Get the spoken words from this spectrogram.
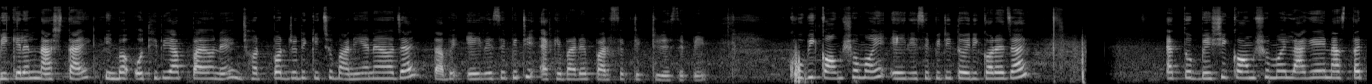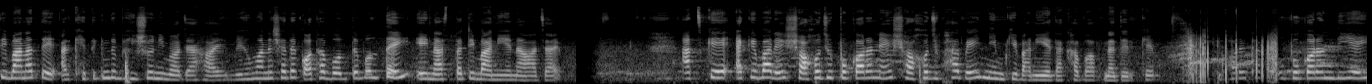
বিকেলের নাস্তায় কিংবা অতিথি আপ্যায়নে ঝটপট যদি কিছু বানিয়ে নেওয়া যায়, তবে এই রেসিপিটি একেবারে পারফেক্ট একটি রেসিপি খুবই কম সময়ে এই রেসিপিটি তৈরি করা যায়। এত বেশি কম সময় লাগে এই নাস্তাটি বানাতে, আর খেতে কিন্তু ভীষণই মজা হয়। মেহমানের সাথে কথা বলতে বলতেই এই নাস্তাটি বানিয়ে নেওয়া যায়। আজকে একেবারে সহজ উপকরণে সহজভাবে নিমকি বানিয়ে দেখাবো আপনাদেরকে। ঘরে থাকা উপকরণ দিয়েই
